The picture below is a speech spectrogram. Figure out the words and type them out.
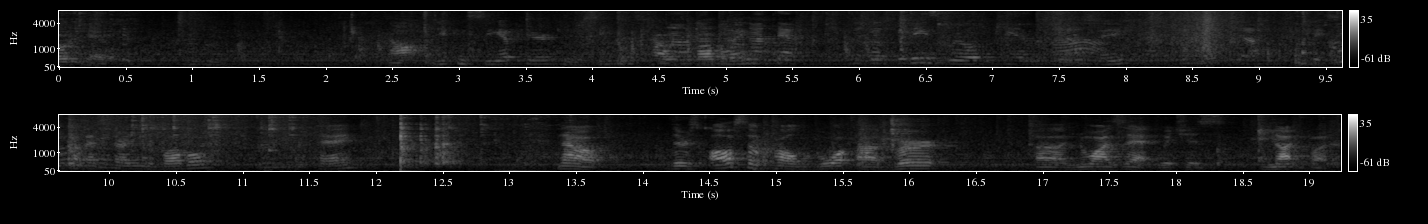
Okay. Now, you can see up here, can you see this, how it's no, no, bubbling? Not that, but these real can. Can you see? Okay, see how that's starting to bubble? Okay? Now, there's also called uh, beurre uh, noisette, which is nut butter.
